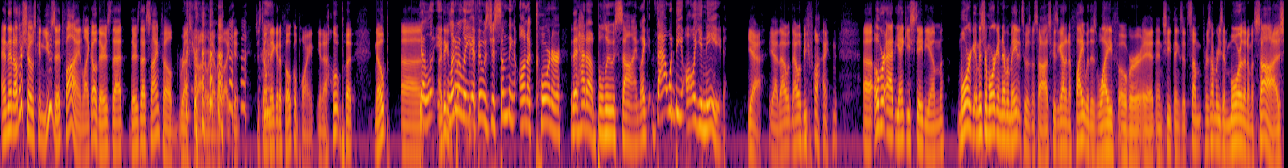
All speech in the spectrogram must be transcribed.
and then other shows can use it. Fine, like oh, there's that there's that Seinfeld restaurant or whatever. like it, just don't make it a focal point, you know. but nope. Uh, Yeah, li- I think literally, if it was just something on a corner that had a blue sign, like that would be all you need. Yeah, yeah, that would that would be fine. Uh, over at Yankee Stadium, Morgan, Mr. Morgan never made it to his massage because he got in a fight with his wife over it, and she thinks it's some for some reason more than a massage.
